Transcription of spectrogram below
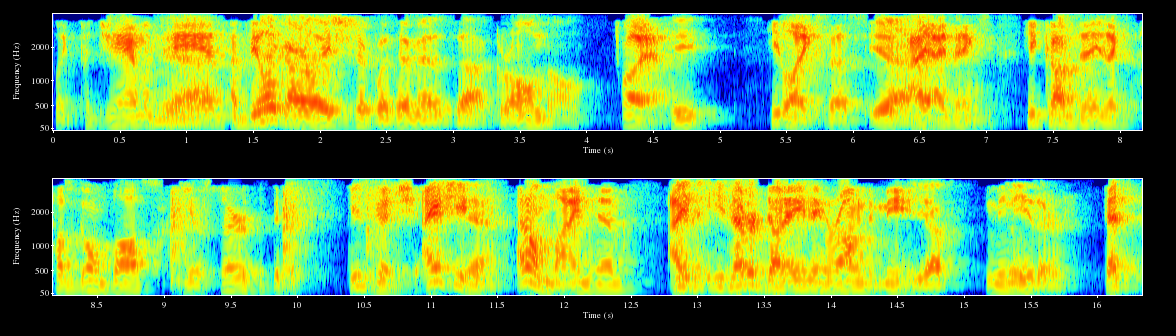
like pajama yeah. pants. I feel like our relationship with him has uh, grown though. Oh yeah, He, he likes us. Yeah. I, I think he comes in. He's like, "How's it going, boss?" You know, sir. He's good. Sh- I actually, Yeah. I don't mind him. I he's never done anything wrong to me. yep, me neither. That's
